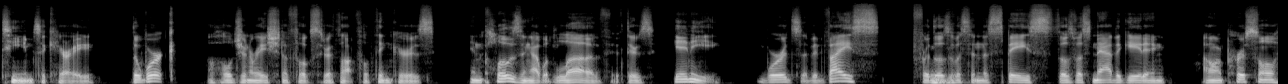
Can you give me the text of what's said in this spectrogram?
team to carry the work, a whole generation of folks that are thoughtful thinkers. In closing, I would love if there's any words of advice for those of mm-hmm. us in the space, those of us navigating our own personal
